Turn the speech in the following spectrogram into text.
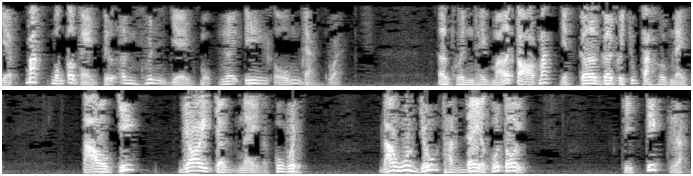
dẹp bắt bỗng có ngày đưa ân huynh về một nơi yên ổn đàng hoàng. Ân huynh hãy mở to mắt nhìn cơ cơ của chúng ta hôm nay. Tàu chiếc, voi trần này là của huynh, đạo quân vũ thành đây là của tôi. Chỉ tiếc rằng,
